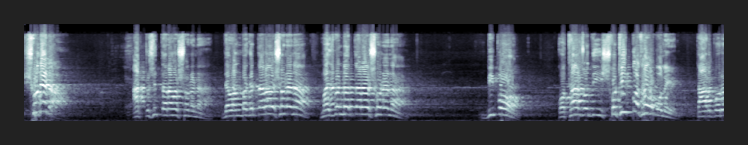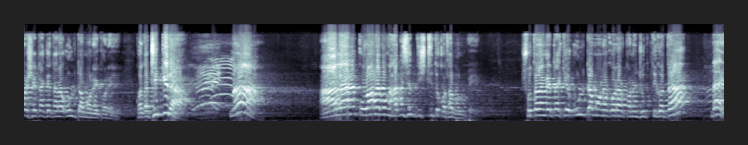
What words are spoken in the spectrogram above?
শোনে না। আট্টসির তারাও শোনে না। দেওয়ানবাগের তারাও শোনে না। মাঝবান্ডার তারাও শোনে না। বিপদ। কথা যদি সঠিক কথাও বলে তারপরেও সেটাকে তারা উল্টা মনে করে। কথা ঠিক কিনা? না। আলেম কোরআন এবং হাদিসের দৃষ্টিতে কথা বলবে। সুতরাং এটাকে উল্টা মনে করার কোনো যুক্তিকতা নাই।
